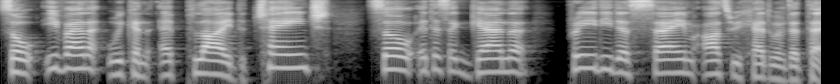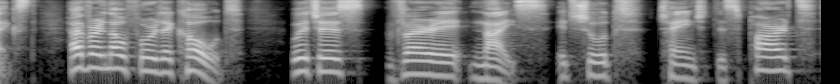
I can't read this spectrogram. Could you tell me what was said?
So even we can apply the change, so it is again pretty the same as we had with the text. However, now for the code, which is very nice. It should change this part.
